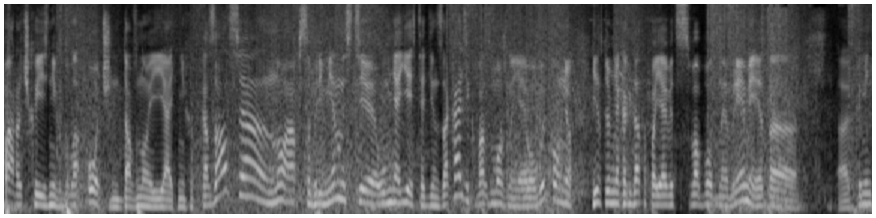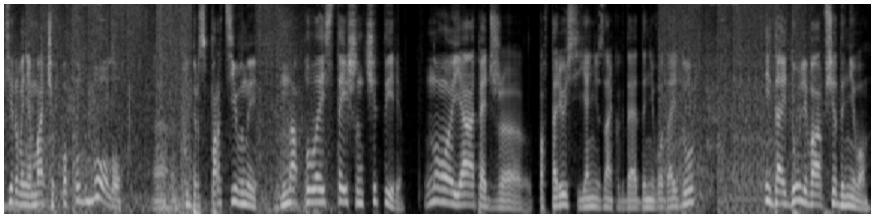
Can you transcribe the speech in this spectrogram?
парочка из них была очень давно, и я от них отказался. Ну, а в современности у меня есть один заказик. Возможно, я его выполню. Если у меня когда-то появится свободное время, это э, комментирование матча по футболу. Э, киберспортивный на PlayStation 4. Но я, опять же, повторюсь, я не знаю, когда я до него дойду. И дойду ли вообще до него.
